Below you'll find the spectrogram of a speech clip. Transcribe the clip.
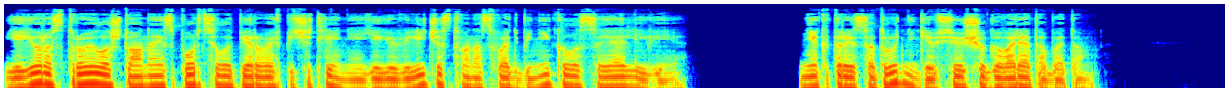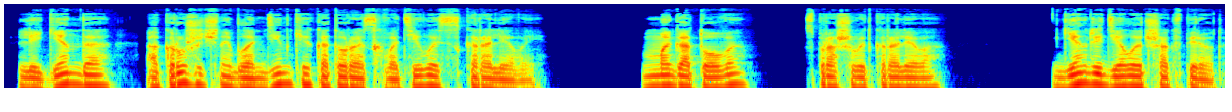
Ее расстроило, что она испортила первое впечатление Ее Величества на свадьбе Николаса и Оливии. Некоторые сотрудники все еще говорят об этом. Легенда о крошечной блондинке, которая схватилась с королевой. «Мы готовы?» — спрашивает королева. Генри делает шаг вперед.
